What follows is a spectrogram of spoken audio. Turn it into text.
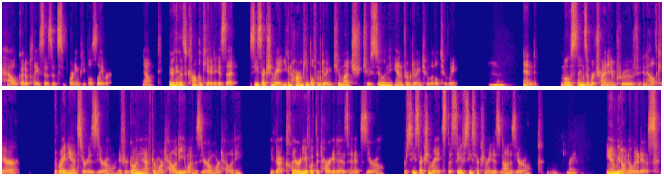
how good a place is at supporting people's labor. Now, the other thing that's complicated is that C section rate, you can harm people from doing too much too soon and from doing too little too late. Mm-hmm. And most things that we're trying to improve in healthcare, the right answer is zero. If you're going after mortality, you want zero mortality. You've got clarity of what the target is, and it's zero. For C section rates, the safe C section rate is not zero. Right. And we don't know what it is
